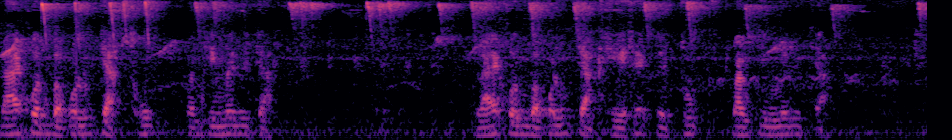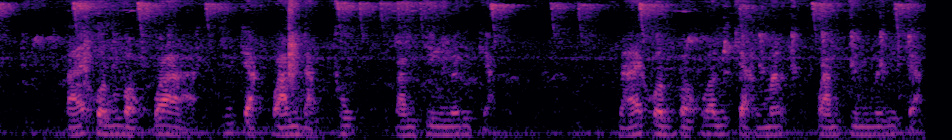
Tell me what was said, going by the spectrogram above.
หลายคนบอกว่ารู้จักทุกความจริงไม่รู้จัก หลายคนบอกว่ารู้จักเหตุให้เกิดทุกความจริงไม่รู้จัก หลายคนบอกว่ารู้จักความดับทุกข์ความจริงไม่รู้จัก หลายคนบอกว่ารู้จักมรรคความจริงไม่รู้จัก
